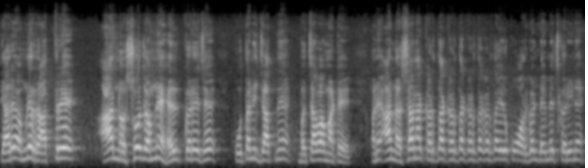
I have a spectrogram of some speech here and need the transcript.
ત્યારે અમને રાત્રે આ નશો જ અમને હેલ્પ કરે છે પોતાની જાતને બચાવવા માટે. અને આ નશાના કરતાં કરતાં કરતાં કરતાં એ લોકો ઓર્ગન ડેમેજ કરીને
